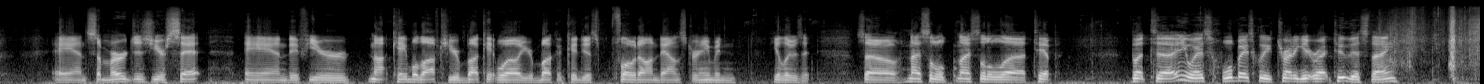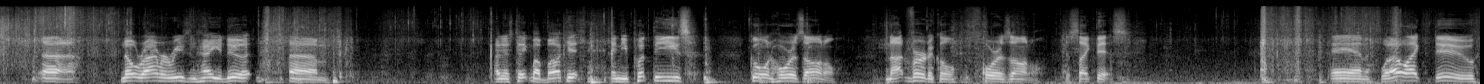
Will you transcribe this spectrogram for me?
and submerges your set. And if you're not cabled off to your bucket, well, your bucket could just float on downstream and you lose it. So nice little, nice little uh, tip. But uh, anyways, we'll basically try to get right to this thing. Uh, no rhyme or reason how you do it. Um, I just take my bucket and you put these going horizontal, not vertical, horizontal, just like this. And what I like to do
